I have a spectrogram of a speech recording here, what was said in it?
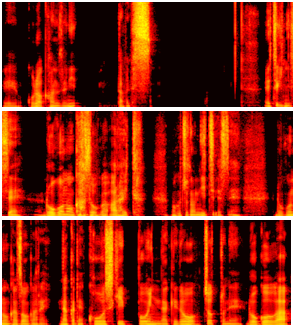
えー、これは完全にダメです。え次にですね、ロゴの画像が荒いと。まあ、ちょっとニッチですね。ロゴの画像が荒い。なんかね、公式っぽいんだけど、ちょっとね、ロゴが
